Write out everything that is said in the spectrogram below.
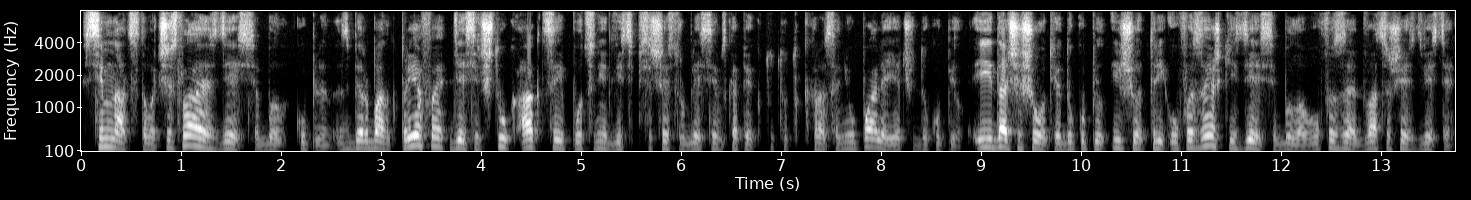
17 числа. Здесь был куплен Сбербанк Префы, 10 штук акций по цене 256 рублей 70 копеек. Тут, тут как раз они упали, я чуть докупил. И дальше еще вот я докупил еще 3 УФЗшки. Здесь было УФЗ 26 200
